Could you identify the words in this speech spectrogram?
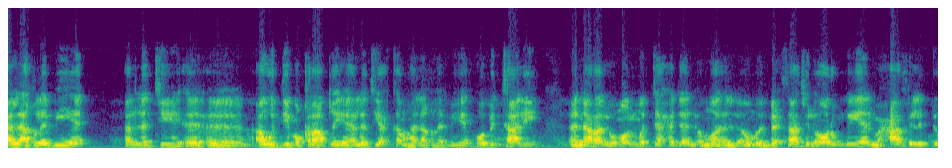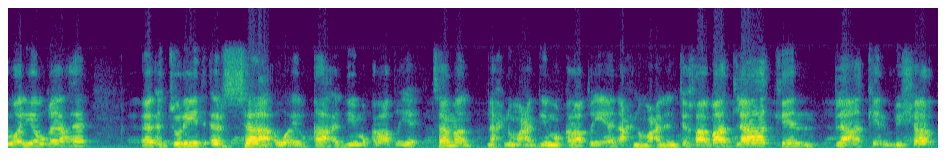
الأغلبية التي أو الديمقراطية التي يحكمها الأغلبية. وبالتالي نرى الأمم المتحدة البعثات الأوروبية المحافل الدولية وغيرها تريد إرساء وإبقاء الديمقراطية، تمام نحن مع الديمقراطية، نحن مع الانتخابات لكن لكن بشرط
